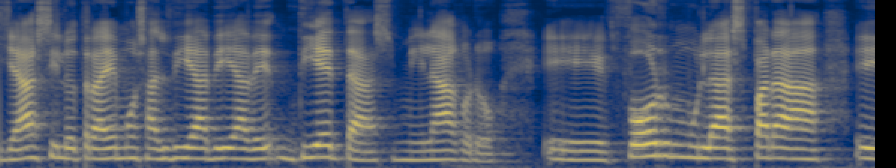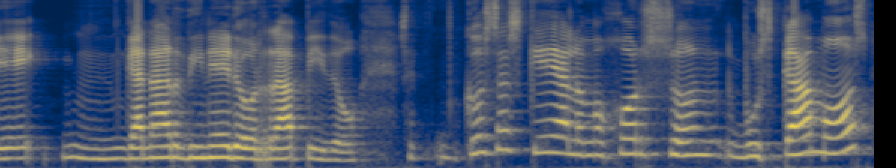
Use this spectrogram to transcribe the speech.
ya si lo traemos al día a día de dietas, milagro, eh, fórmulas para eh, ganar dinero rápido, cosas que a lo mejor son buscamos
